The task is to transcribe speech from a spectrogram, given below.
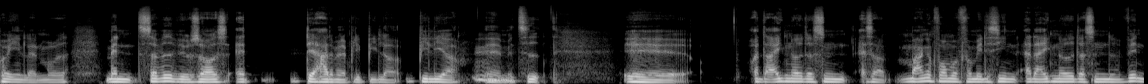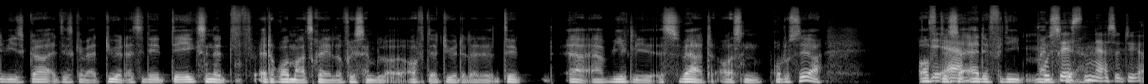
på en eller anden måde. Men så ved vi jo så også, at det har det med at blive billigere, billigere mm. øh, med tid. Øh, og der er ikke noget, der sådan, altså mange former for medicin, er der ikke noget, der sådan nødvendigvis gør, at det skal være dyrt. Altså det, det er ikke sådan, at, at råmaterialet for eksempel ofte er dyrt, eller det, det er, er virkelig svært at sådan producere. Ofte er, så er det, fordi man Processen skal, er så dyr.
